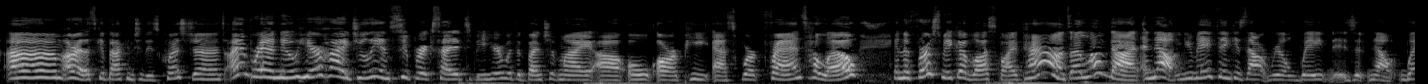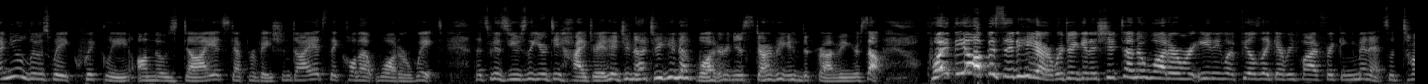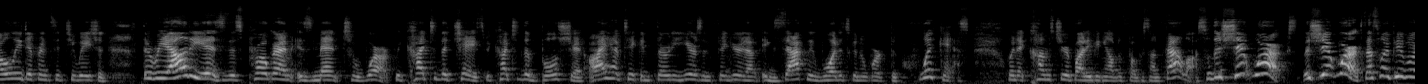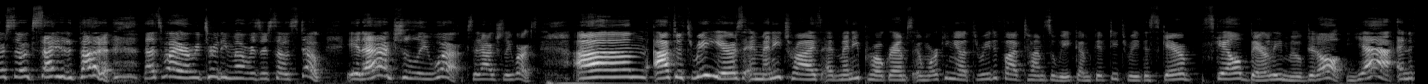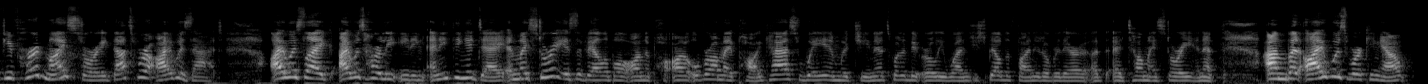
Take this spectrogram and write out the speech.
Um, all right, let's get back into these questions. I am brand new here. Hi, Julie, and super excited to be here with a bunch of my uh, ORPS work friends. Hello. In the first week, I've lost five pounds. I love that. And now you may think, is that real weight? Is it now when you lose weight quickly on those diets, deprivation diets, they call that water weight. That's because usually you're dehydrated, you're not drinking enough water, and you're starving and depriving yourself. Quite the opposite here. We're drinking a shit ton of water and we're eating what feels like every five freaking minutes. So totally different situation. The reality is this program is meant to work. We cut to the chase. We cut to the bullshit. I have taken 30 years and figured out exactly what is going to work the quickest when it comes to your body being able to focus on fat loss. So this shit works. The shit works. That's why people are so excited about it. That's why our returning members are so stoked. It actually works. It actually works. Um, after three years and many tries at many programs and working out three to five times a week, I'm 53. The scale, scale barely moved at all. Yeah. And if you've heard my story, that's where I was at. I was like, I was hardly eating anything a day, and my story is available on a, uh, over on my podcast, Weigh In with Gina. It's one of the early ones. You should be able to find it over there. I, I tell my story in it. Um, but I was working out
